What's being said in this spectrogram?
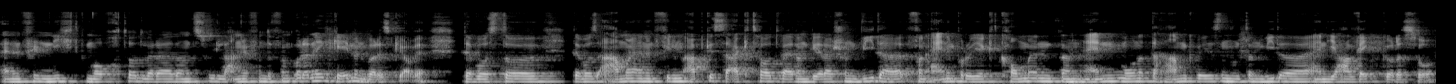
einen Film nicht gemacht hat, weil er dann zu lange von der Familie, oder Neil Gaiman war das, glaube ich, der was da, der was einmal einen Film abgesagt hat, weil dann wäre er schon wieder von einem Projekt kommen, dann einen Monat daheim gewesen und dann wieder ein Jahr weg oder so.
